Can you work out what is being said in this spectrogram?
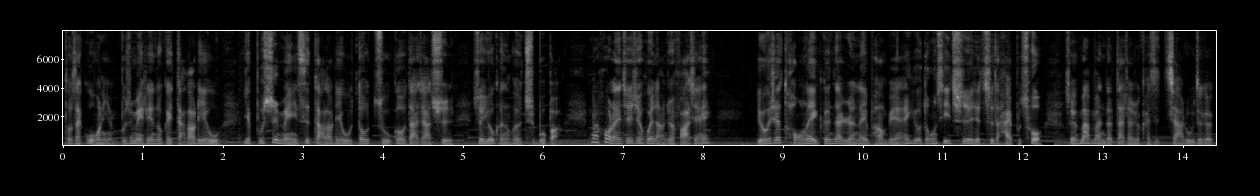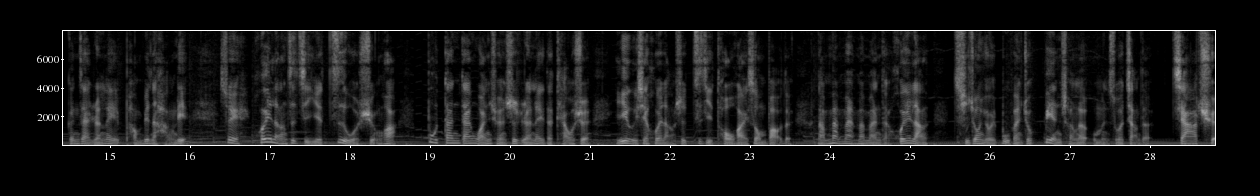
都在过年，不是每天都可以打到猎物，也不是每一次打到猎物都足够大家吃，所以有可能会有吃不饱。那后来这些灰狼就发现，哎，有一些同类跟在人类旁边，哎，有东西吃，而且吃的还不错，所以慢慢的大家就开始加入这个跟在人类旁边的行列。所以灰狼自己也自我驯化。不单单完全是人类的挑选，也有一些灰狼是自己投怀送抱的。那慢慢慢慢的，灰狼其中有一部分就变成了我们所讲的家犬，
